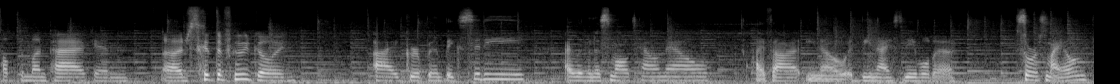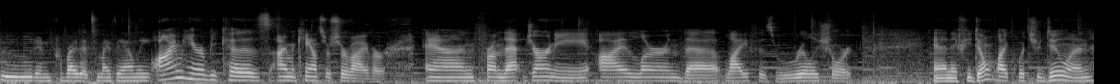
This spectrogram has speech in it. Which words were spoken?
help them unpack and uh, just get the food going. I grew up in a big city. I live in a small town now. I thought, you know, it'd be nice to be able to source my own food and provide it to my family. I'm here because I'm a cancer survivor and from that journey I learned that life is really short and if you don't like what you're doing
